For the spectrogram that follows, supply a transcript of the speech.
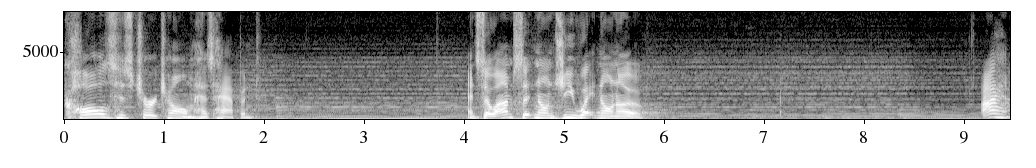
calls his church home has happened. And so I'm sitting on G waiting on O. I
